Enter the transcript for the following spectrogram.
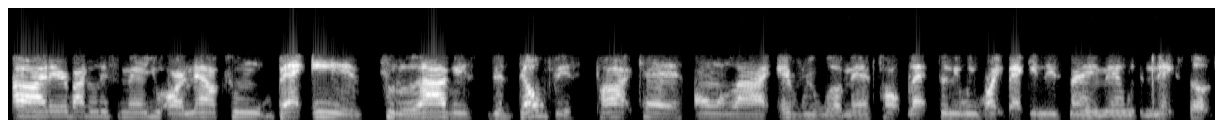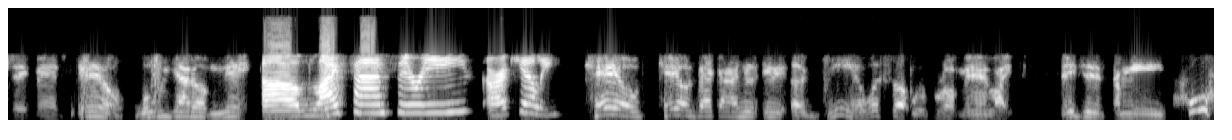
All right, everybody, listen, man. You are now tuned back in to the livest, the dopest podcast online everywhere, man. Talk black to me. We right back in this thing, man, with the next subject, man. Elle, what we got up next? Uh, Lifetime series, R. Kelly. Kale's, Kale's back out here in it again. What's up with bro, man? Like, they just, I mean, whew,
